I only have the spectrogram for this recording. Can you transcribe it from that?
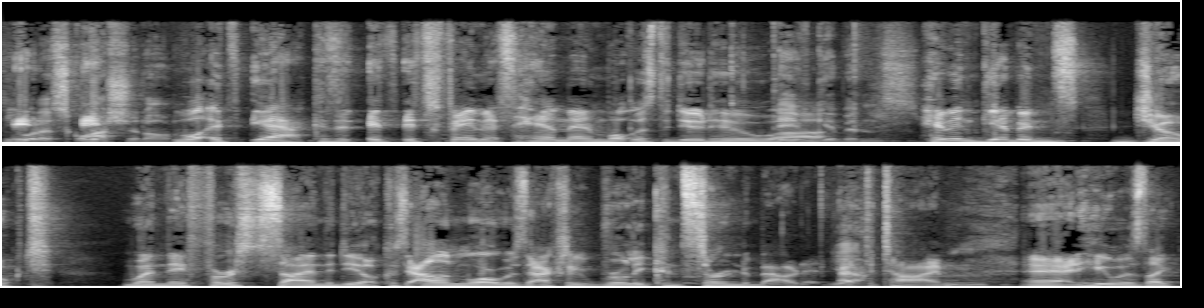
he would have squashed it, all. Well, it's yeah, because it, it, it's famous. Him and what was the dude who Dave uh, Gibbons. Him and Gibbons joked when they first signed the deal because Alan Moore was actually really concerned about it Yeah. Mm-hmm. at the time, and he was like.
